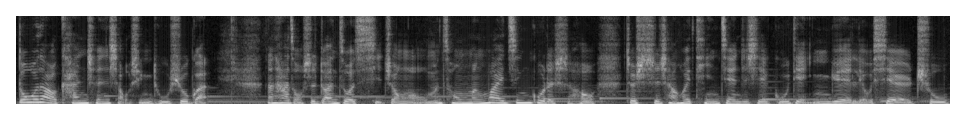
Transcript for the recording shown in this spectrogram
多到堪称小型图书馆。那他总是端坐其中哦。我们从门外经过的时候，就时常会听见这些古典音乐流泻而出。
